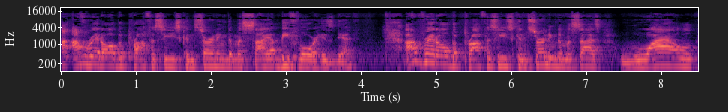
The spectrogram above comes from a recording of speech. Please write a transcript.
I've read all the prophecies concerning the Messiah before his death. I've read all the prophecies concerning the Messiah while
